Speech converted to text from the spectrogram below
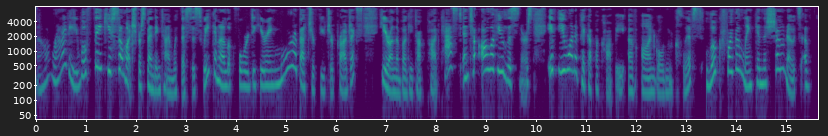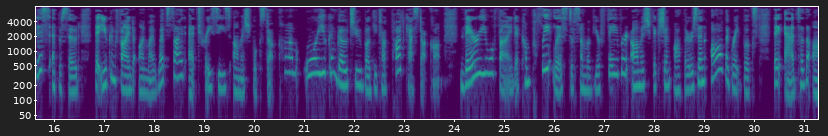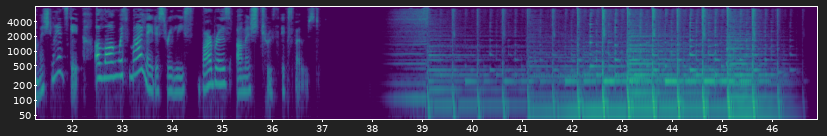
All righty. Well, thank you so much for spending time with us this week. And I look forward to hearing more about your future projects here on the Buggy Talk podcast. And to all of you listeners, if you want to pick up a copy of On Golden Cliffs, look for the link in the show notes of this episode that you can find on my website at tracysamishbooks.com or you can go to buggytalkpodcast.com. There you will find a complete list of some of your favorite Amish fiction authors and all the great books books they add to the Amish landscape, along with my latest release, Barbara's Amish Truth Exposed.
